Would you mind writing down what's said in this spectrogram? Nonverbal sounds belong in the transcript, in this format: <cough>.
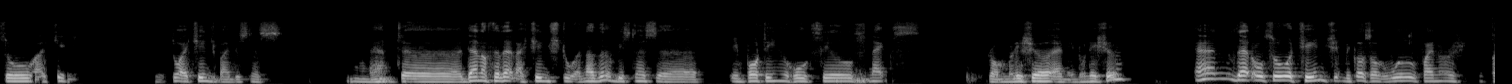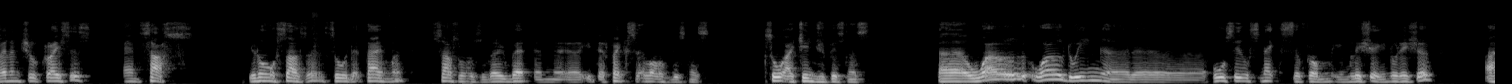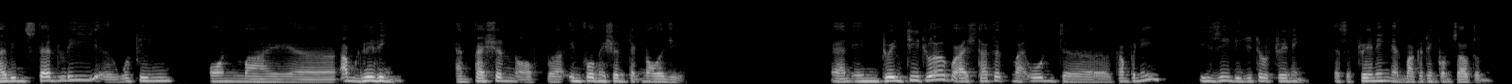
So I changed. So I changed my business. Mm-hmm. And uh, then after that, I changed to another business, uh, importing wholesale snacks from Malaysia and Indonesia. And that also changed because of world financial financial crisis and SARS. You know SARS. Eh? So that time, eh, SARS was very bad and uh, it affects a lot of business. So I changed business. Uh, while while doing uh, the wholesale snacks from Malaysia, Indonesia, I have been steadily uh, working on my uh, upgrading and passion of uh, information technology. And in 2012, I started my own company, Easy Digital Training, as a training and marketing consultant.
